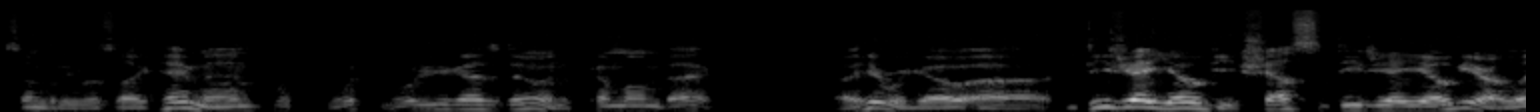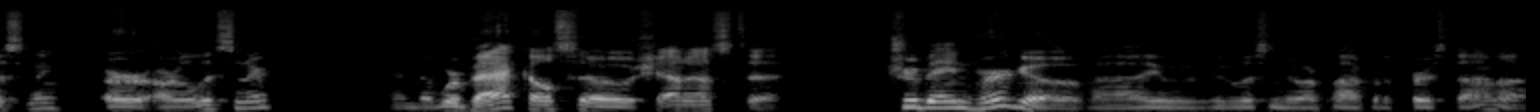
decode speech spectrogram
Somebody was like, "Hey man, what what, what are you guys doing? Come on back." Uh, here we go. Uh, DJ Yogi. Shouts to DJ Yogi, our listening or our listener, and uh, we're back. Also, shout outs to Trubane Virgo, uh, who, who listened to our pod for the first time. Uh,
